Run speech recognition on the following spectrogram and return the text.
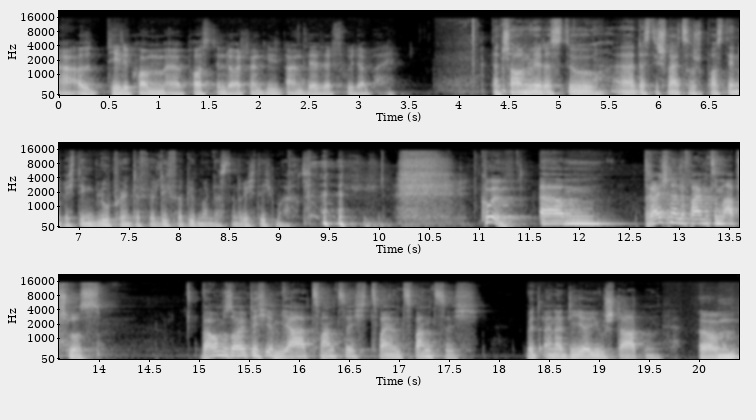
Ja, also Telekom, äh, Post in Deutschland, die waren sehr, sehr früh dabei. Dann schauen wir, dass du, äh, dass die Schweizerische Post den richtigen Blueprint dafür liefert, wie man das dann richtig macht. cool. Ähm, drei schnelle Fragen zum Abschluss. Warum sollte ich im Jahr 2022 mit einer DIU starten? Ähm,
